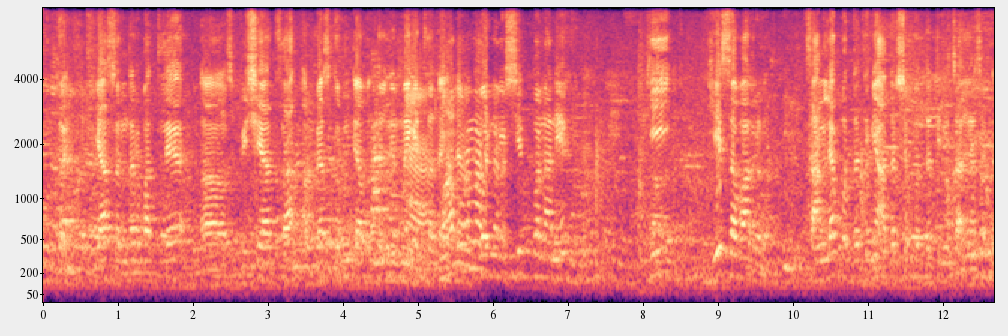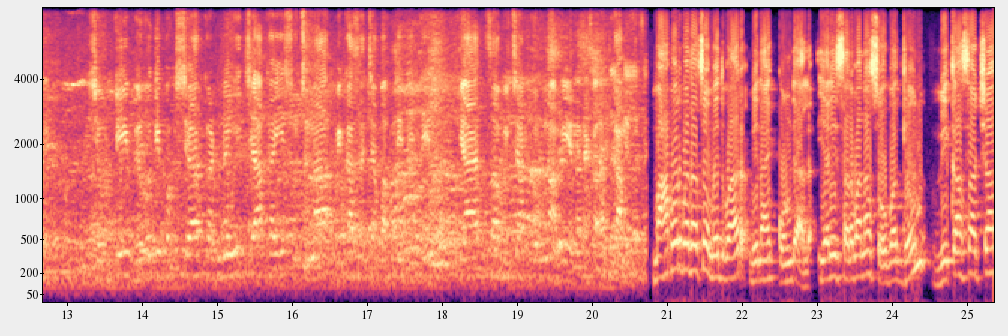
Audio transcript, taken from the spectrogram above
होतोय या संदर्भातल्या विषयाचा अभ्यास करून त्याबद्दल निर्णय घेतला जाईल. पण निश्चितपणाने की हे सभागृह चांगल्या पद्धतीने आदर्श पद्धतीने चालण्यासाठी शेवटी विरोधी पक्षाकडनंही ज्या काही सूचना विकासाच्या बाबतीत येतील त्याचा विचार करून आम्ही येणाऱ्या काळात काम करू. महापौर पदाचे उमेदवार विनायक कोंड्याल यांनी सर्वांना सोबत घेऊन विकासाच्या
